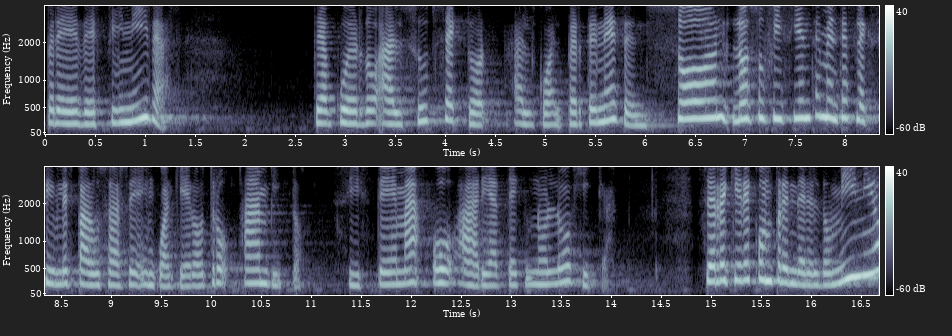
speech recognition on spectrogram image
predefinidas de acuerdo al subsector al cual pertenecen. Son lo suficientemente flexibles para usarse en cualquier otro ámbito, sistema o área tecnológica. Se requiere comprender el dominio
